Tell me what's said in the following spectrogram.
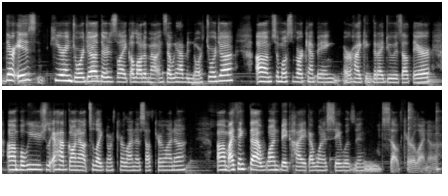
there is here in Georgia, there's like a lot of mountains that we have in North Georgia. Um, so most of our camping or hiking that I do is out there. Um, but we usually I have gone out to like North Carolina, South Carolina. Um, I think that one big hike I want to say was in South Carolina.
